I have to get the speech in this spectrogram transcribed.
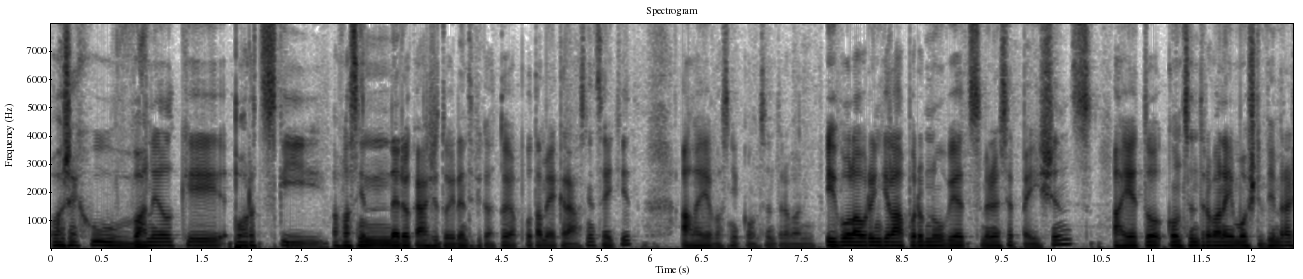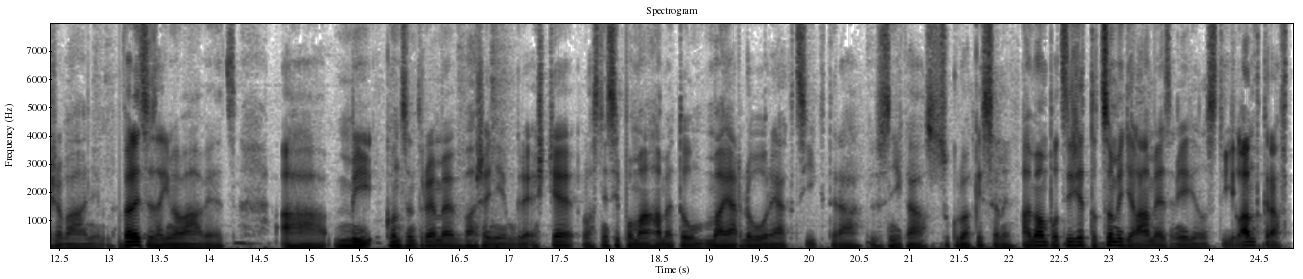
ořechů, vanilky, portský a vlastně nedokáže to identifikovat. To jabko tam je krásně cítit, ale je vlastně koncentrovaný. Ivo Laurin dělá podobnou věc, jmenuje se Patience a je to koncentrovaný mošt vymražováním. Velice zajímavá věc a my koncentrujeme vařením, kde ještě vlastně si pomáháme tou majardovou reakcí, která vzniká z cukru a kyselin. Ale mám pocit, že to, co my děláme, je zemědělství. Landcraft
